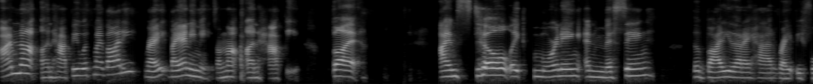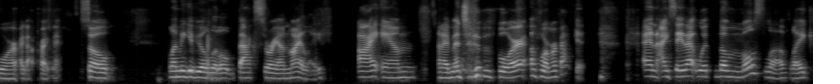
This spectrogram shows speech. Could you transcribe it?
I'm not unhappy with my body, right? By any means, I'm not unhappy, but I'm still like mourning and missing the body that I had right before I got pregnant. So, let me give you a little backstory on my life. I am, and I've mentioned it before, a former fat kid. And I say that with the most love. Like,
